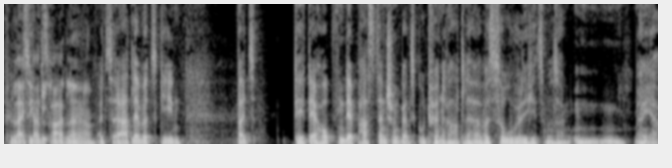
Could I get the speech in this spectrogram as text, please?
Vielleicht Also als Radler, ja. Als Radler wird's gehen. Weil der, der Hopfen, der passt dann schon ganz gut für einen Radler. Aber so würde ich jetzt mal sagen. Mm, naja.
